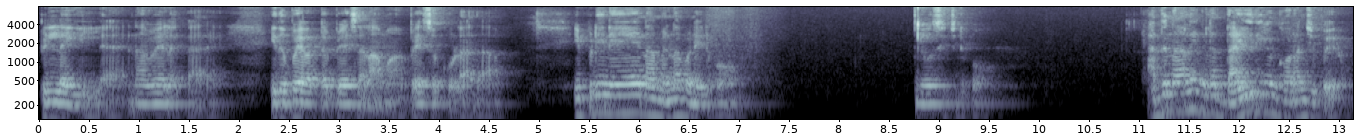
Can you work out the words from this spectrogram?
பிள்ளை இல்லை நான் வேலைக்காரன். இது போய் அவர்கிட்ட பேசலாமா? பேசக்கூடாதா? இப்படின்னே நாம் என்ன பண்ணிருப்போம்? யோசிச்சிருப்போம். அதனால எங்களை தைரியம் குறைஞ்சு போயிடும்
